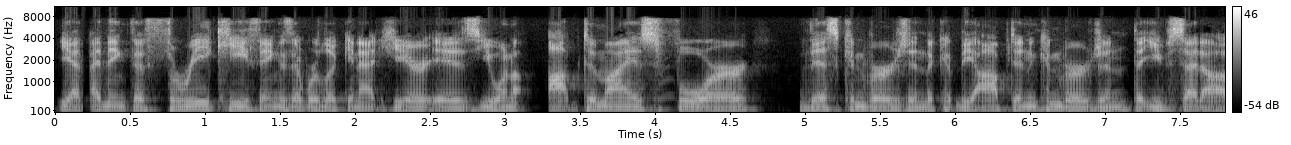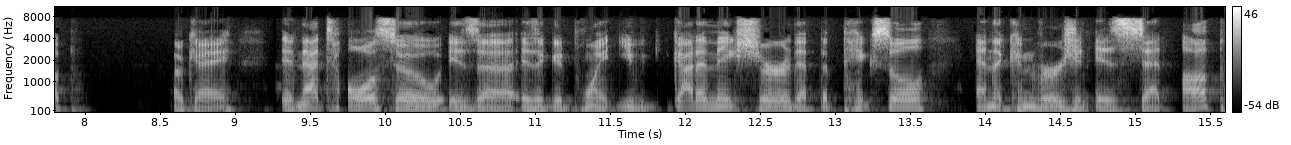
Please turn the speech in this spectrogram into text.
Yeah, I think the three key things that we're looking at here is you want to optimize for this conversion, the, the opt-in conversion that you've set up. Okay, and that also is a is a good point. You've got to make sure that the pixel and the conversion is set up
